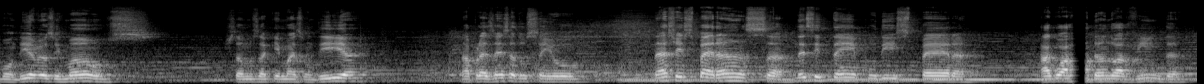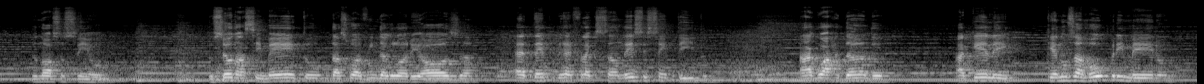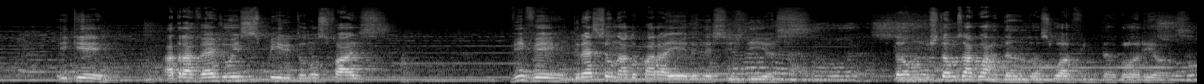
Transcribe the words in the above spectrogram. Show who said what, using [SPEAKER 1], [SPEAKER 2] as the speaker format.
[SPEAKER 1] Bom dia, meus irmãos. Estamos aqui mais um dia na presença do Senhor, nesta esperança, nesse tempo de espera, aguardando a vinda do nosso Senhor, do seu nascimento, da sua vinda gloriosa. É tempo de reflexão nesse sentido, aguardando aquele que nos amou primeiro e que, através do Espírito, nos faz viver direcionado para Ele nestes dias. Então, estamos aguardando a Sua vinda gloriosa.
